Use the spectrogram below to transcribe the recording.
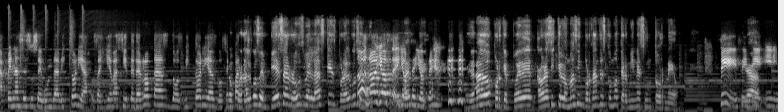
Apenas es su segunda victoria, o sea, lleva siete derrotas, dos victorias, dos Pero Por algo se empieza, Rose Velázquez, por algo no, se No, no, yo sé, yo sé, yo sé. Cuidado, porque puede, ahora sí que lo más importante es cómo termines un torneo. Sí, sí, sí, y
